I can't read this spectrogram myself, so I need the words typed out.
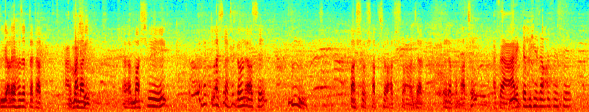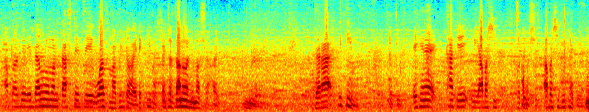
দুই আড়াই হাজার টাকার মাসিক? মাসিক ক্লাসে এক ধরনের আছে। হুম পাঁচশো সাতশো আটশো হাজার এরকম আছে। আচ্ছা আরেকটা বিষয় জানতে চাইছে আপনাদের এই দারুল রহমান ট্রাস্টের যে ওয়াজ মাহফিলটা হয় এটা কি মাসে? এটা জানুয়ারি মাসে হয়। যারা ইতিম এখানে থাকে এই আবাসিক আবাসিক। আবাসিকই থাকে।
